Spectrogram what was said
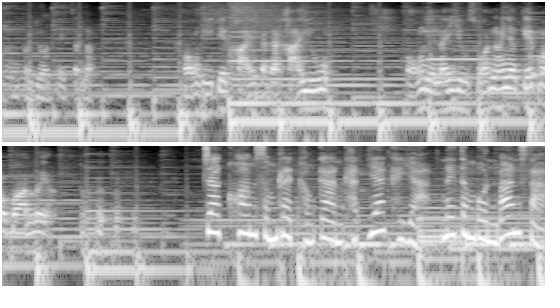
มันประโยชน์ในสำหรับของดีที่ขายก็จะขายอยู่ ของอยู่ในอยู่สวนเขายังเก็บมาบ้านเลยอะ จากความสำเร็จของการคัดแยกขยะในตำบลบ้านสา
